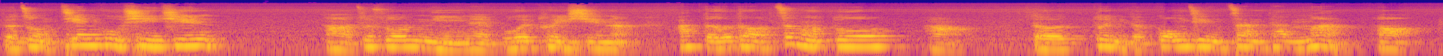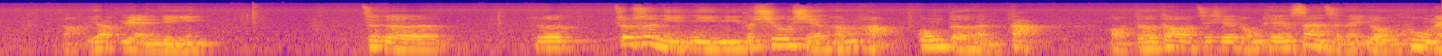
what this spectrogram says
的这种坚固信心，啊，就说你呢不会退心呐，啊，得到这么多啊的对你的恭敬赞叹慢，啊，啊，要远离这个，就说就是你你你的修行很好，功德很大。哦，得到这些龙天善神的拥护呢，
